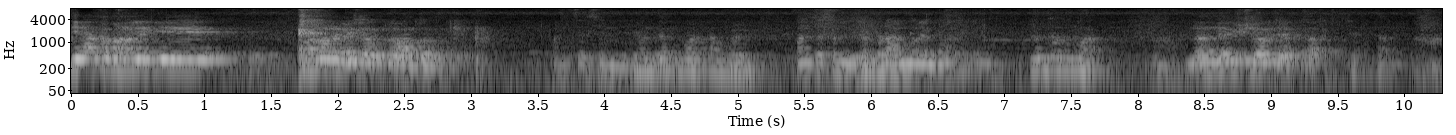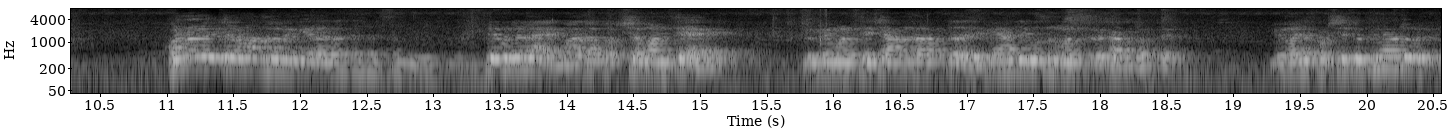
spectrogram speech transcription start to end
ते असं म्हणाले की कोणाला विचारून तो आंदोलन नंदकिशोर जगताप. कोणाला विचारून आंदोलन केलं? ते म्हणले नाही माझा पक्ष मनसे आहे तुम्ही मनसेचे आमदार असता मी आधीपासून मनसेचं काम करतोय. मी माझ्या पक्षाचे होते आलो होते.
